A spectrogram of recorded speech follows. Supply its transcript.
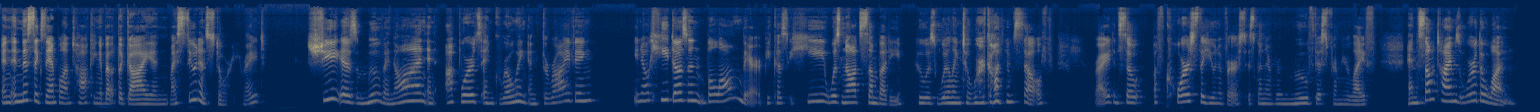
And in this example, I'm talking about the guy in my student story, right? She is moving on and upwards and growing and thriving. You know, he doesn't belong there because he was not somebody who was willing to work on himself, right? And so, of course, the universe is going to remove this from your life and sometimes we're the one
